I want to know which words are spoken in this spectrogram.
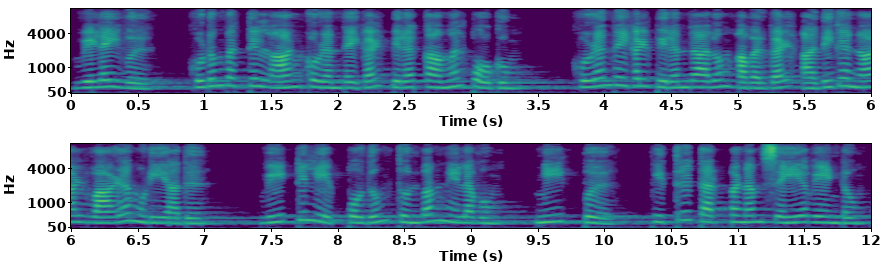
விளைவு. குடும்பத்தில் ஆண் குழந்தைகள் பிறக்காமல் போகும். குழந்தைகள் பிறந்தாலும் அவர்கள் அதிக நாள் வாழ முடியாது. வீட்டில் எப்போதும் துன்பம் நிலவும். மீட்பு. பித்ரு தர்ப்பணம் செய்ய வேண்டும்.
